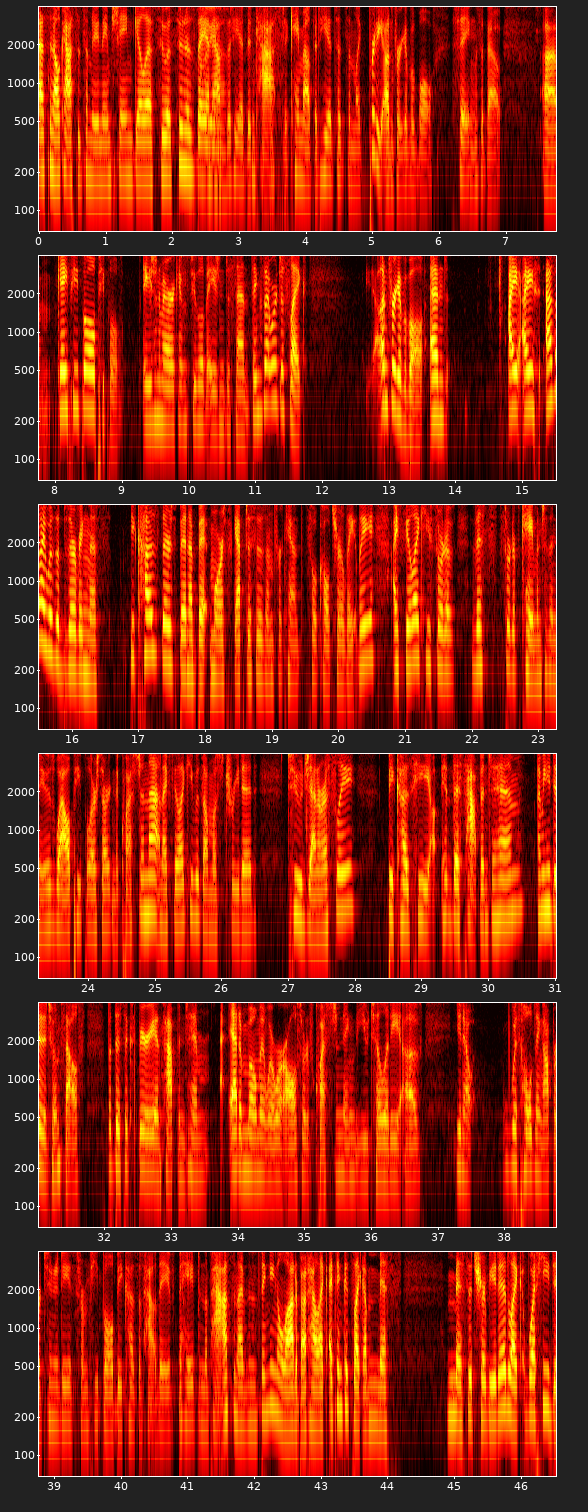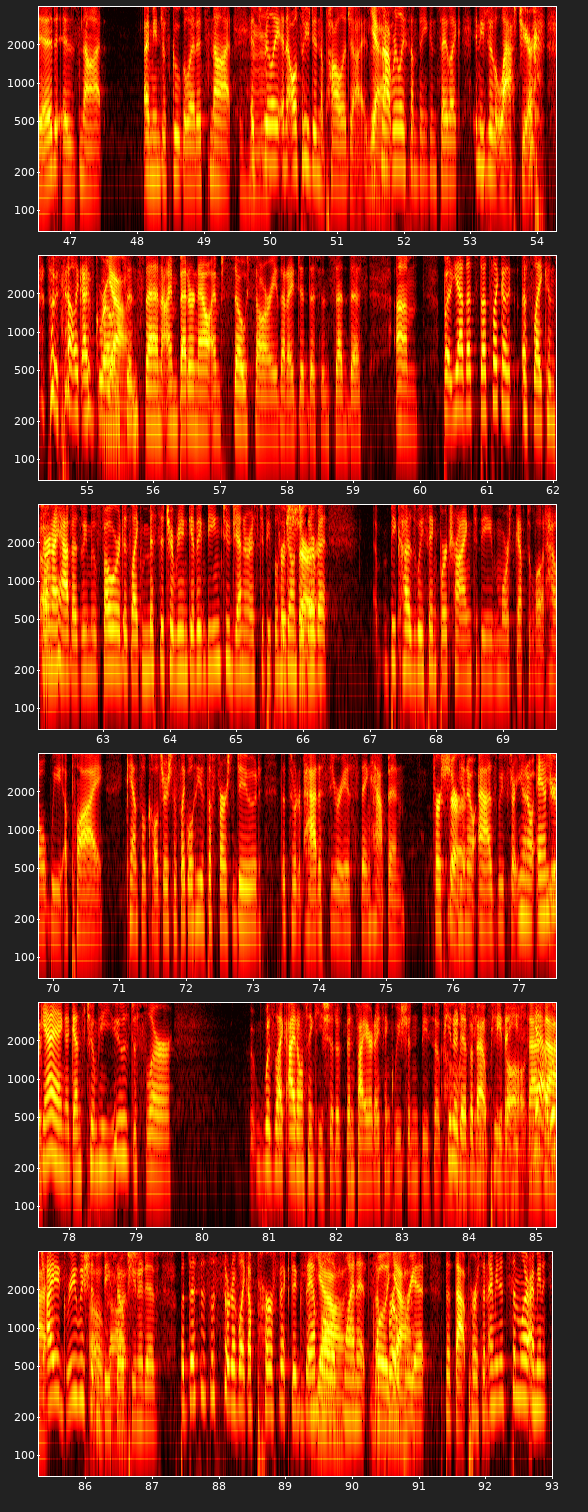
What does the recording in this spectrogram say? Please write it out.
SNL casted somebody named Shane Gillis, who, as soon as they Oh, announced yeah. that he had been cast, it came out that he had said some like pretty unforgivable things about um, gay people, people, Asian Americans, people of Asian descent, things that were just like unforgivable. And I, I, as I was observing this, because there's been a bit more skepticism for cancel culture lately, I feel like he sort of this sort of came into the news while people are starting to question that, and I feel like he was almost treated too generously because he this happened to him. I mean, he did it to himself, but this experience happened to him at a moment where we're all sort of questioning the utility of, you know, withholding opportunities from people because of how they've behaved in the past. And I've been thinking a lot about how, like, I think it's like a mis misattributed. Like, what he did is not. I mean, just Google it. It's not. It's really, and also he didn't apologize. Yeah. It's not really something you can say like, and he did it last year. so it's not like I've grown Yeah. since then. I'm better now. I'm so sorry that I did this and said this. Um, but yeah, that's that's like a, a slight concern I have as we move forward is like misattributing, giving, being too generous to people who don't sure. deserve it because we think we're trying to be more skeptical at how we apply cancel culture. It's just like, well, he's the first dude that sort of had a serious thing happen. For sure. You know, as we've started, you know, Andrew You're- Yang, against whom he used a slur, was like, I don't think he should have been fired. I think we shouldn't be so oh, punitive didn't about see that people. he said yeah, which. I agree we shouldn't Oh, be so punitive. But this is this sort of like a perfect example Yeah. of when it's Well, yeah. appropriate that that person. I mean, it's similar. I mean,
